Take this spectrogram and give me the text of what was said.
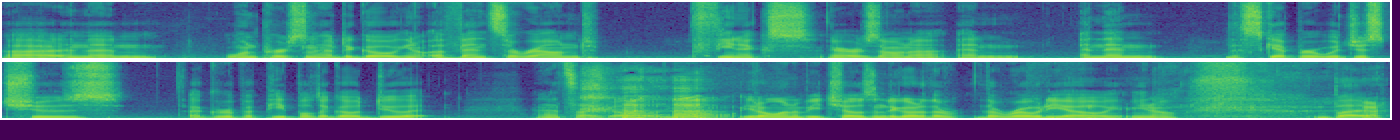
uh, and then one person had to go. You know, events around Phoenix, Arizona, and and then the skipper would just choose a group of people to go do it. And it's like, oh, you don't you don't want to be chosen to go to the the rodeo, you know. But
